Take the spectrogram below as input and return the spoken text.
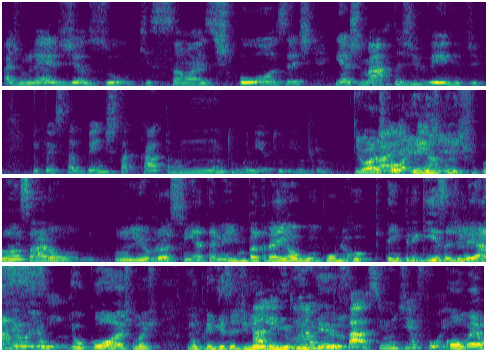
as mulheres de azul, que são as esposas, e as martas de verde. Então isso tá bem destacado, tá muito bonito o livro. Eu acho Vale que eles, eles lançaram um livro assim até mesmo pra atrair algum público que tem preguiça de ler. Ah, eu, eu, eu gosto, mas tenho preguiça de ler a um livro leitura é inteiro. muito fácil, um dia foi. Como é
